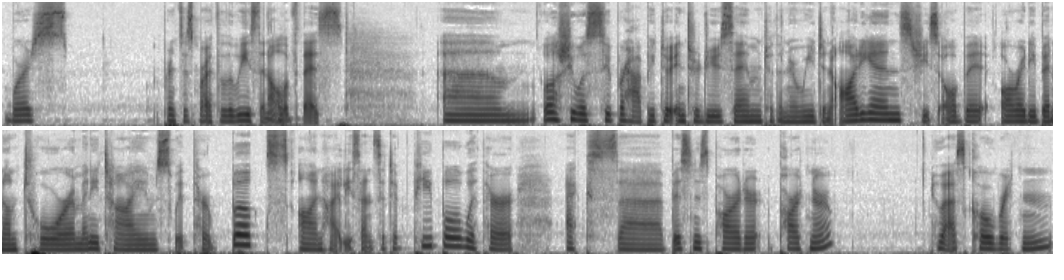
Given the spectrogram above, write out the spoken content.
where's Princess Martha Louise in all of this? Um, well, she was super happy to introduce him to the Norwegian audience. She's bit, already been on tour many times with her books on highly sensitive people, with her ex uh, business partner, partner, who has co written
